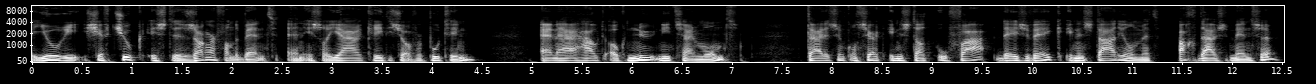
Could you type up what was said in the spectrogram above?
Yuri Shevchuk is de zanger van de band en is al jaren kritisch over Poetin. En hij houdt ook nu niet zijn mond. Tijdens een concert in de stad Ufa deze week in een stadion met 8000 mensen,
